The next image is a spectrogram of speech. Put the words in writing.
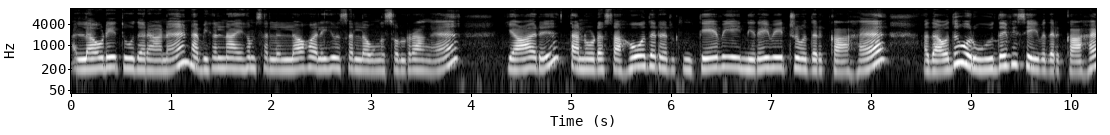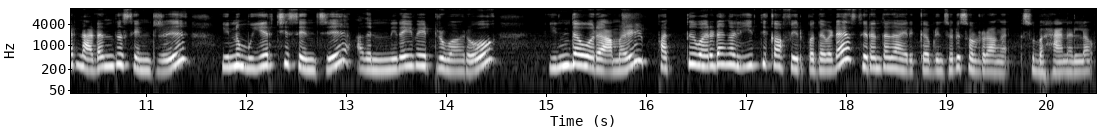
அல்லாவுடைய தூதரான நபிகள் நாயகம் ஸல்லல்லாஹு அலைஹி வஸல்லம் அவங்க சொல்கிறாங்க யார் தன்னோட சகோதரரின் தேவையை நிறைவேற்றுவதற்காக அதாவது ஒரு உதவி செய்வதற்காக நடந்து சென்று இன்னும் முயற்சி செஞ்சு அதை நிறைவேற்றுவாரோ? இந்த ஒரு அமல் பத்து வருடங்கள் ஈத்திகாஃப் இருப்பதை விட சிறந்ததாக இருக்குது அப்படின்னு சொல்லி சொல்கிறாங்க சுபஹானல்லாம்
